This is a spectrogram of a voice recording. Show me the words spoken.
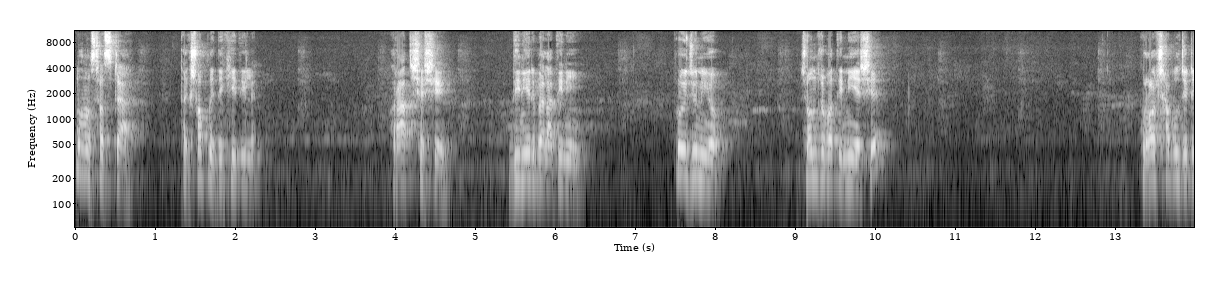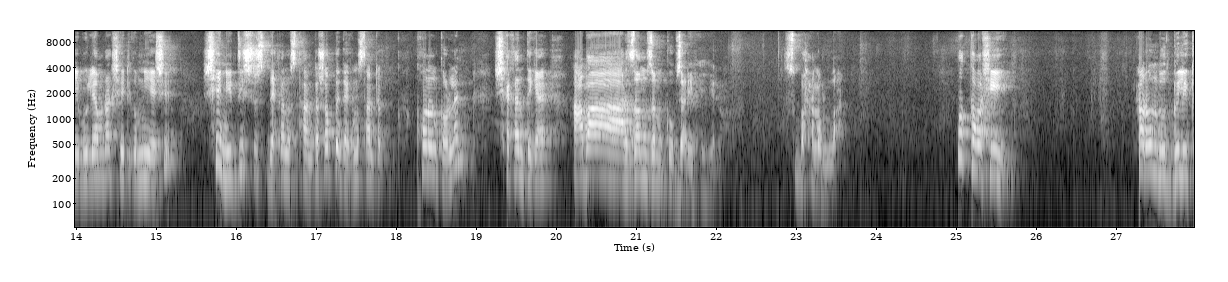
মোহাম্মদ স্রষ্টা তাকে স্বপ্নে দেখিয়ে দিলেন। রাত শেষে, দিনের বেলা তিনি প্রয়োজনীয় যন্ত্রপাতি নিয়ে এসে কোরাল সাবল যেটাই বলি আমরা সেরকম নিয়ে এসে সেই নির্দিষ্ট দেখানো স্থানটা, স্বপ্নে দেখানো স্থানটা খনন করলেন। সেখান থেকে আবার জমজম কূপ জারি হয়ে গেল। সুবাহানুল্লাহ। মক্কাবাসী আনন্দ উদ্বেলিত।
